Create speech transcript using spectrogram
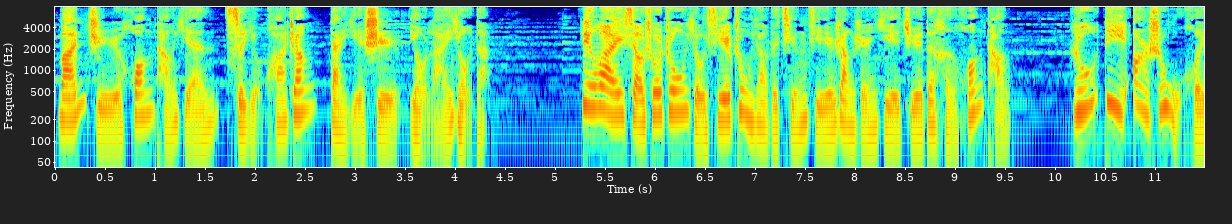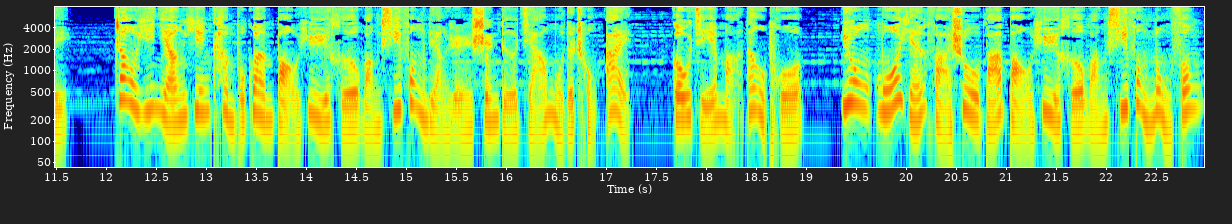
满纸荒唐言，虽有夸张，但也是有来由的。另外，小说中有些重要的情节让人也觉得很荒唐，如第二十五回。赵姨娘因看不惯宝玉和王熙凤两人深得贾母的宠爱，勾结马道婆，用魔眼法术把宝玉和王熙凤弄疯。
